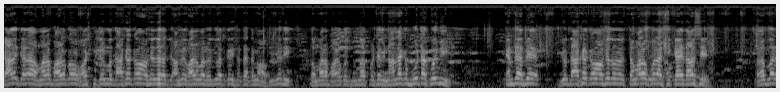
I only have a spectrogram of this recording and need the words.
કાલે કદાચ અમારા બાળકો હોસ્પિટલમાં દાખલ કરવા આવશે તો અમે વારંવાર રજૂઆત કરી છતાં તમે આપ્યું નથી. તો અમારા બાળકો બીમાર પડશે કે નાના કે મોટા કોઈ બી. એમ તો હવે જો દાખલ કરવા આવશે તો તમારા ઉપર આ શિકાયત આવશે. બરાબર?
